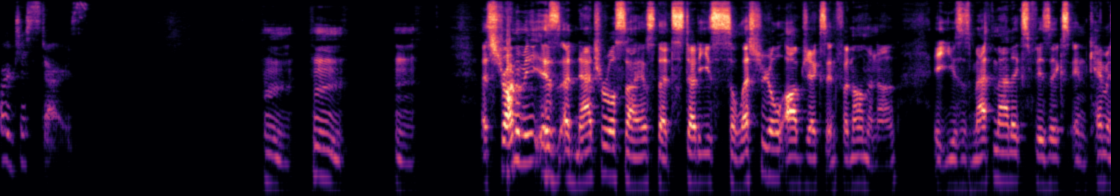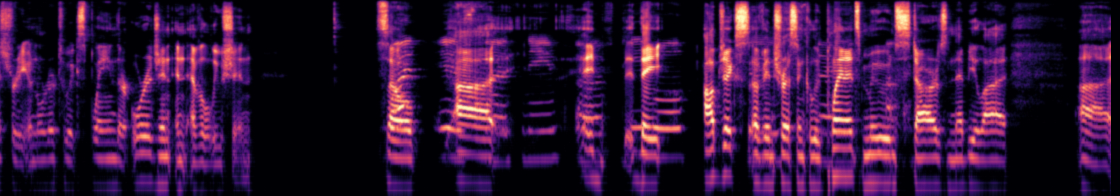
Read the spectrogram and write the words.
Or just stars? Hmm. Hmm. Hmm. Astronomy is a natural science that studies celestial objects and phenomena. It uses mathematics, physics, and chemistry in order to explain their origin and evolution. So, uh, the name it- they- objects of interest include planets, moons, Okay. stars, nebulae, uh,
